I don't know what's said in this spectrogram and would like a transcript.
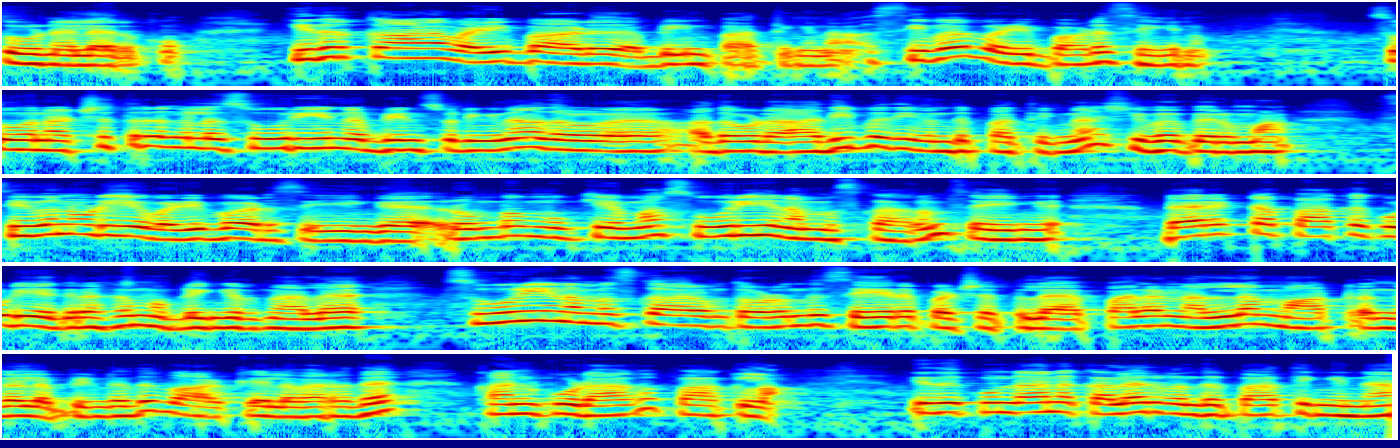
சூழ்நிலை இருக்கும். இதற்கான வழிபாடு அப்படின்னு பார்த்தீங்கன்னா சிவ வழிபாடு செய்யணும். ஸோ நட்சத்திரங்களில் சூரியன் அப்படின்னு சொன்னிங்கன்னா அதோட அதோட அதிபதி வந்து பார்த்திங்கன்னா சிவபெருமான். சிவனுடைய வழிபாடு செய்யுங்க. ரொம்ப முக்கியமாக சூரிய நமஸ்காரம் செய்யுங்க. டைரெக்டாக பார்க்கக்கூடிய கிரகம் அப்படிங்கிறதுனால சூரிய நமஸ்காரம் தொடர்ந்து செய்கிற பட்சத்தில் பல நல்ல மாற்றங்கள் அப்படின்றது வாழ்க்கையில் வரதை கண்கூடாக பார்க்கலாம். இதுக்குண்டான கலர் வந்து பார்த்திங்கன்னா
